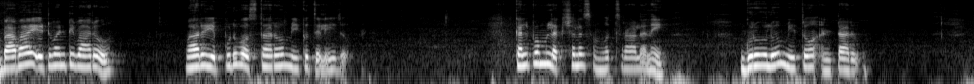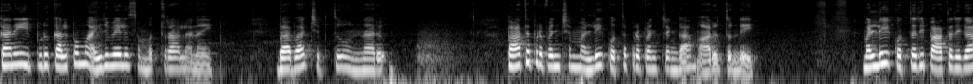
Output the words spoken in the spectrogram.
బాబా ఎటువంటి వారో వారు ఎప్పుడు వస్తారో మీకు తెలియదు. కల్పం లక్షల సంవత్సరాలని గురువులు మీతో అంటారు. కానీ ఇప్పుడు కల్పం ఐదు వేల సంవత్సరాలని బాబా చెప్తూ ఉన్నారు. పాత ప్రపంచం మళ్ళీ కొత్త ప్రపంచంగా మారుతుంది. మళ్ళీ కొత్తది పాతదిగా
